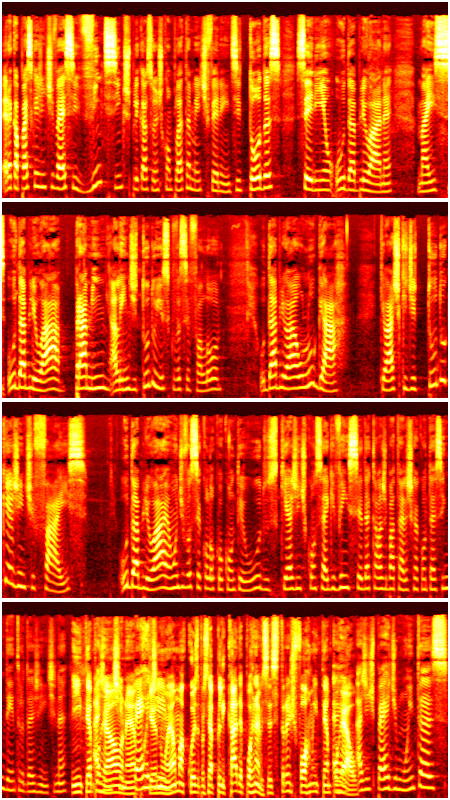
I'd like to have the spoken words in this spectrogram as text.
era capaz que a gente tivesse 25 explicações completamente diferentes e todas seriam o WA, né? Mas o WA, para mim, além de tudo isso que você falou, o WA é o lugar que eu acho que de tudo que a gente faz, o WA é onde você colocou conteúdos que a gente consegue vencer daquelas batalhas que acontecem dentro da gente, né? E em tempo a real, né? Perde... Porque não é uma coisa para você aplicar depois, né? Você se transforma em tempo é, real. A gente perde muitas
